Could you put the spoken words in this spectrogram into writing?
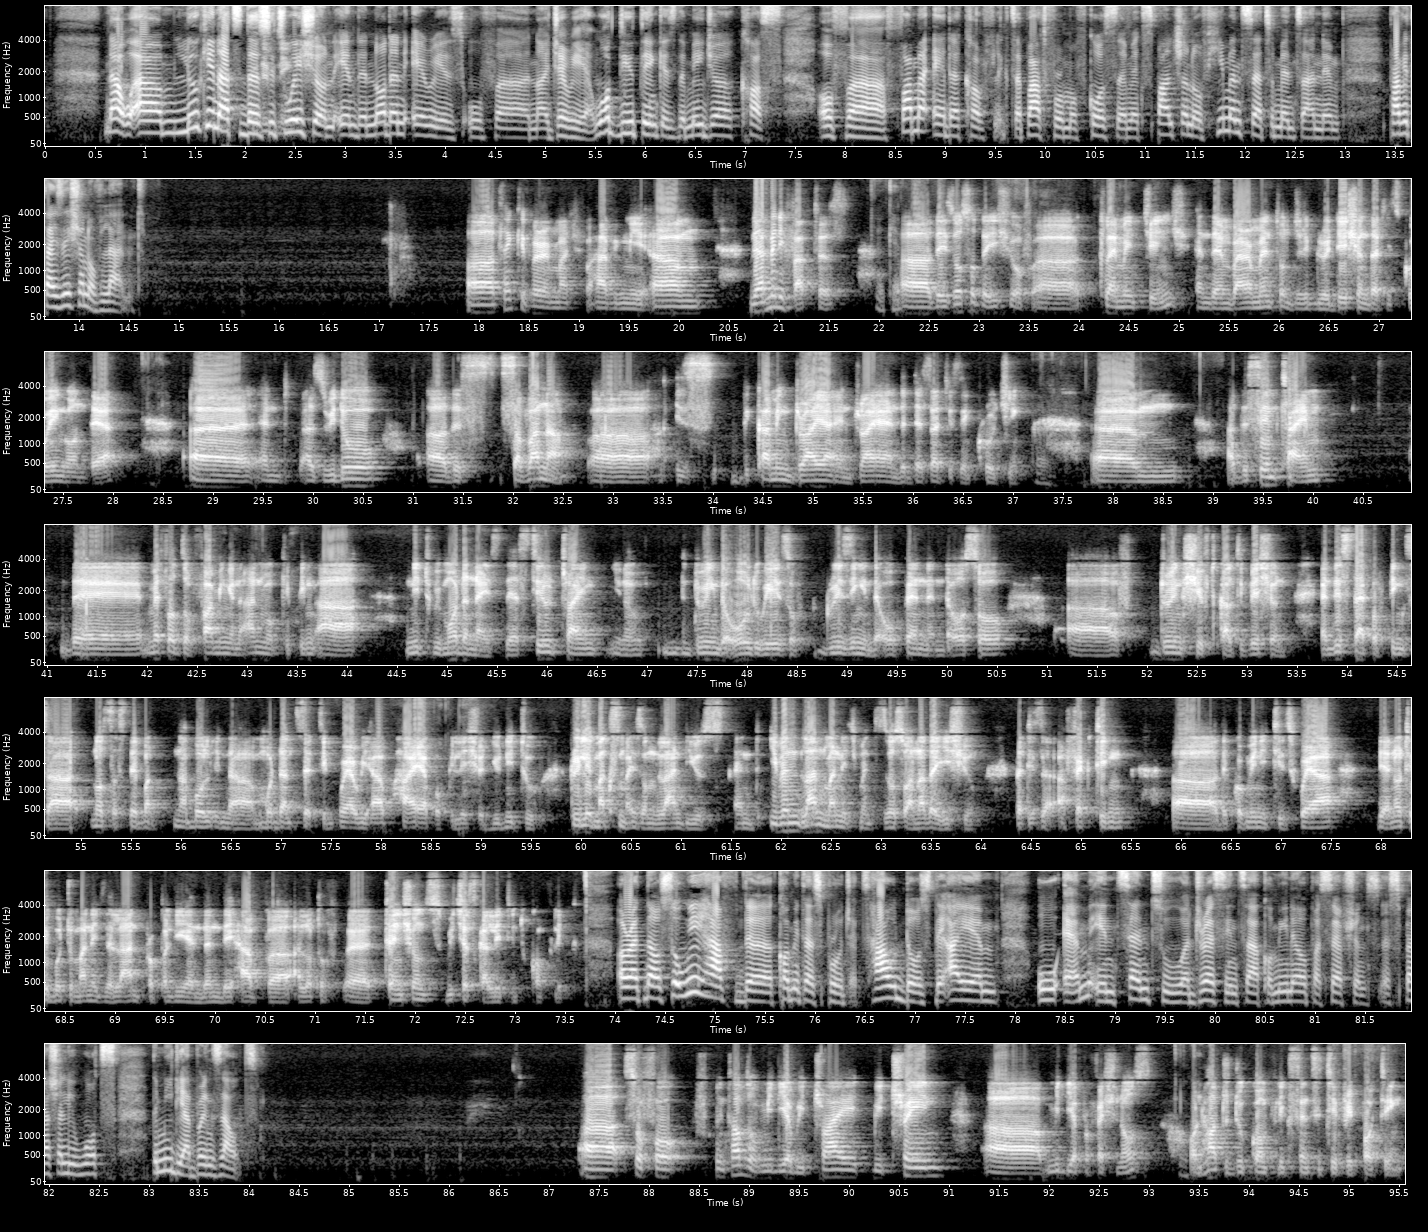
Now, um, looking at the situation in the northern areas of uh, Nigeria, what do you think is the major cause of uh, farmer-herder conflict, apart from, of course, um, expansion of human settlements and um, privatization of land? Uh, thank you very much for having me. Um, there are many factors. Okay. Uh, there is also the issue of uh, climate change and the environmental degradation that is going on there. Uh, and as we know, uh, the savanna uh, is becoming drier and drier, and the desert is encroaching. Um, at the same time, the methods of farming and animal keeping are need to be modernized. They're still trying, you know, doing the old ways of grazing in the open and also uh, doing shift cultivation. And this type of things are not sustainable in a modern setting where we have higher population. You need to really maximize on land use. And even land management is also another issue that is affecting uh, the communities where they are not able to manage the land properly and then they have uh, a lot of uh, tensions which escalate into conflict. All right, now, so we have the COMITAS project. How does the IOM intend to address intercommunal perceptions, especially what the media brings out? Uh, so for in terms of media, we try, we train uh, media professionals. On how to do conflict sensitive reporting.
